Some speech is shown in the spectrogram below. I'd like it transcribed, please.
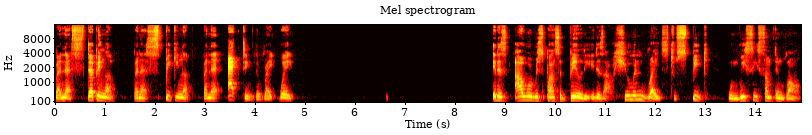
by not stepping up, by not speaking up, by not acting the right way. It is our responsibility, it is our human rights to speak when we see something wrong.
